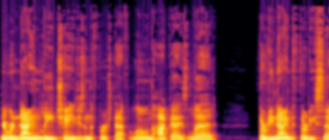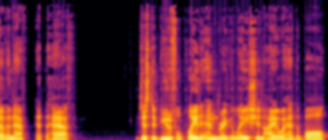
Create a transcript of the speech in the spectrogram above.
There were nine lead changes in the first half alone. The Hawkeyes led 39 to 37 at the half. Just a beautiful play to end regulation. Iowa had the ball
